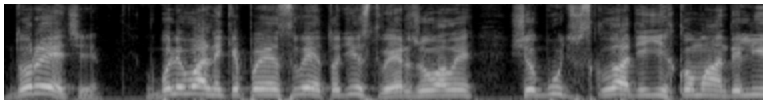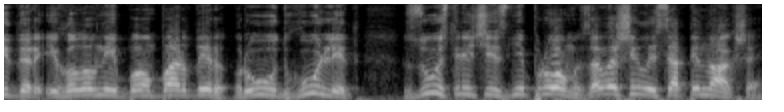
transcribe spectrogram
До речі, вболівальники ПСВ тоді стверджували, що будь в складі їх команди лідер і головний бомбардир Руд Гулліт, зустрічі з Дніпром завершилися б інакше.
